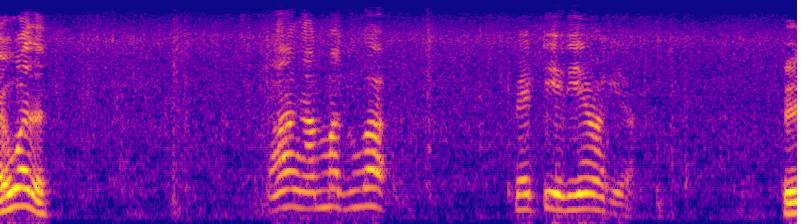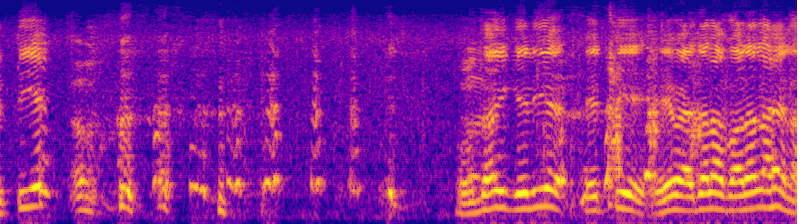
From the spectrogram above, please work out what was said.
ඇහුවද මං අම්මා කිව්වා පෙට්ටියේ තියෙනවා කියලා. පෙට්ටියේ? හොඳයි කෙලිය පෙට්ටියේ. ඒව ඇදලා බලලා එන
